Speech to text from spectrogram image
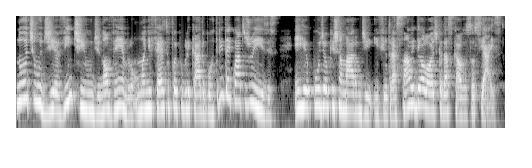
No último dia 21 de novembro, um manifesto foi publicado por 34 juízes em repúdio ao que chamaram de infiltração ideológica das causas sociais,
